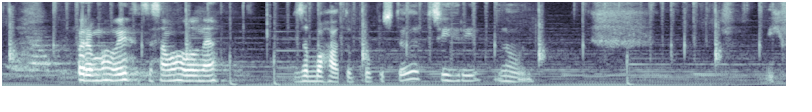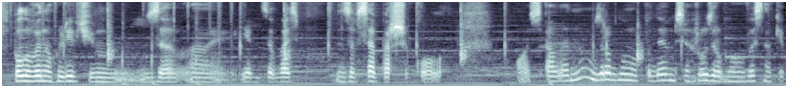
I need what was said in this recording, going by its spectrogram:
перемогли, це саме головне. забагато пропустили в цій грі. Ну, половину голів, чим за, е, як за весь за все перше коло. Ось, але ну зробимо, подивимося гру, зробимо висновки.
